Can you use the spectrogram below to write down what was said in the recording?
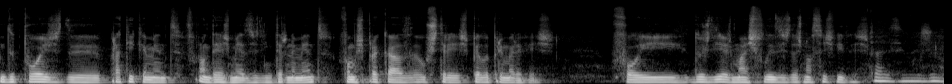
Depois de praticamente, foram 10 meses de internamento, fomos para casa os três pela primeira vez. Foi dos dias mais felizes das nossas vidas. Pois, imagino.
